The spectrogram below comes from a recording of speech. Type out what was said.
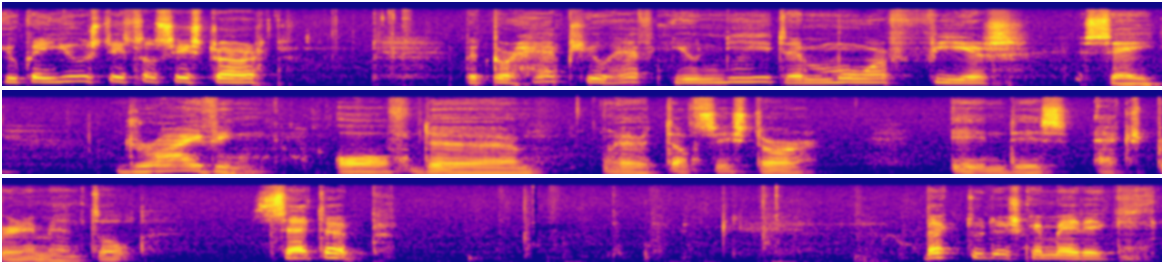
you can use this transistor but perhaps you have you need a more fierce say driving of the uh, transistor in this experimental setup. Back to the schematic.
